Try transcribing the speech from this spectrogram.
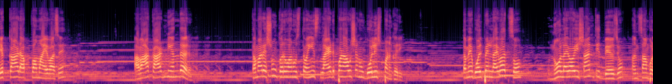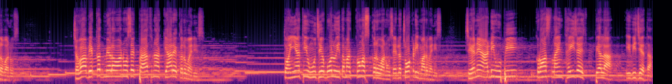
એક કાર્ડ આપવામાં આવ્યા છે. આવા આ કાર્ડની અંદર તમારે શું કરવાનું છે તો અહીં સ્લાઇડ પણ આવશે હું બોલીશ પણ કરી તમે બોલપેન લાવ્યા જ છો. નો લાવ્યા એ જ બેસજો અને સાંભળવાનું છે. જવાબ એક જ મેળવવાનો છે, પ્રાર્થના ક્યારે કરવાની છે? તો અહીંયાથી હું જે બોલું એ તમારે ક્રોસ કરવાનું છે, એટલે ચોકડી મારવાની છે. જેને આડી ઊભી ક્રોસ લાઈન થઈ જાય પહેલા એ વિજેતા.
